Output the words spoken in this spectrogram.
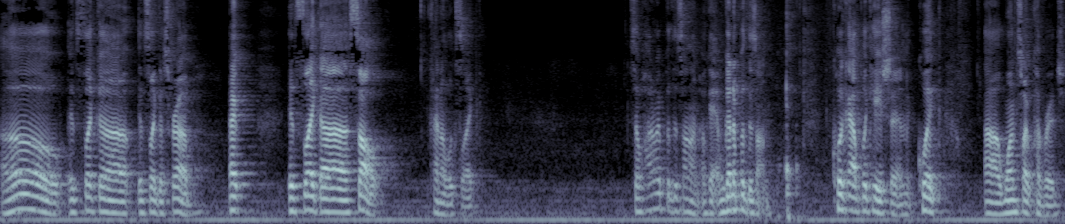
Oh, it's like a, it's like a scrub. It's like a salt, kind of looks like. So how do I put this on? Okay, I'm gonna put this on. Quick application, quick uh, one swipe coverage.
